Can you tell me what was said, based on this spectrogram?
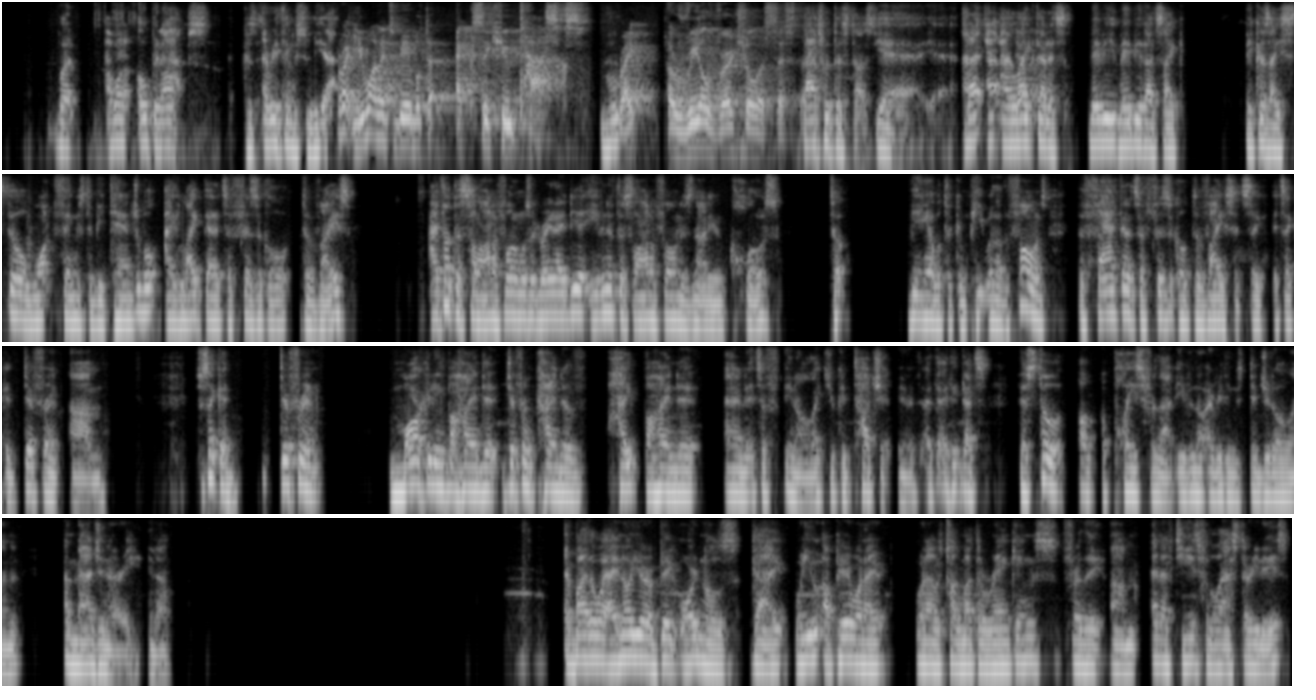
but I want to open apps because everything's through the app. Right. You wanted to be able to execute tasks, mm-hmm. right? A real virtual assistant. That's what this does. Yeah, yeah. And I, I, I like that it's maybe maybe that's like because I still want things to be tangible. I like that it's a physical device. I thought the Solana phone was a great idea, even if the Solana phone is not even close to being able to compete with other phones. The fact that it's a physical device, it's like it's like a different, um, just like a different marketing behind it, different kind of hype behind it, and it's a you know like you could touch it. You know, I, I think that's there's still a, a place for that, even though everything's digital and imaginary. You know. And by the way, I know you're a big ordinals guy. Were you up here when I when I was talking about the rankings for the um, NFTs for the last 30 days?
